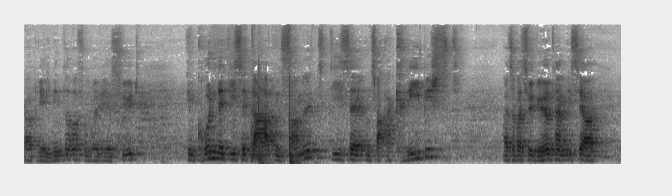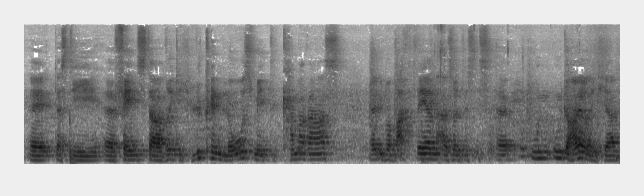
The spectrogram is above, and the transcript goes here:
Gabriel Winterer vom Revier Süd im Grunde diese Daten sammelt, diese und zwar akribischst. Also was wir gehört haben, ist ja, äh, dass die äh, Fans da wirklich lückenlos mit Kameras äh, überwacht werden. Also das ist ungeheuerlich. Ja.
